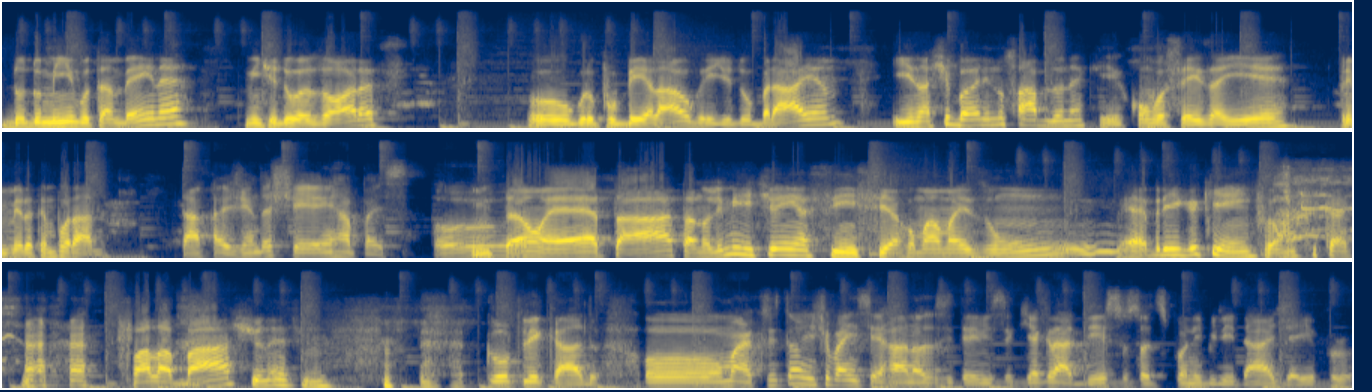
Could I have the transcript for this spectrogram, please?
no domingo também, né? 22 horas. O grupo B lá, o grid do Brian. E na Shibane no sábado, né? Que com vocês aí, primeira temporada. Tá com a agenda cheia, hein, rapaz? Oh. Então, é, tá, tá no limite, hein? Assim, se arrumar mais um, é briga aqui, hein? Vamos ficar aqui. Fala baixo, né? Complicado. Ô, Marcos, então a gente vai encerrar nossa entrevista aqui. Agradeço a sua disponibilidade aí por,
